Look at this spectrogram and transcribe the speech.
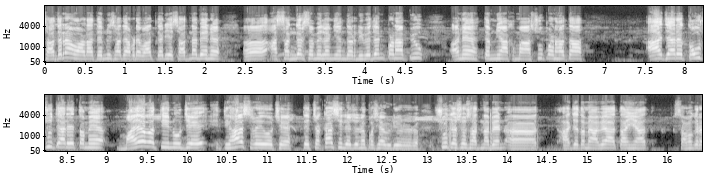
સાધનાવાળા, તેમની સાથે આપણે વાત કરીએ. સાધનાબેને આ સંઘર્ષ સંમેલનની અંદર નિવેદન પણ આપ્યું અને તેમની આંખમાં આંસુ પણ હતા. આ જ્યારે કહું છું ત્યારે તમે માયાવતીનું જે ઇતિહાસ રહ્યો છે, તે ચકાસી લેજો અને પછી આ વીડિયો શું કહેશો સાધનાબેન? આજે તમે આવ્યા હતા અહીંયા સમગ્ર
